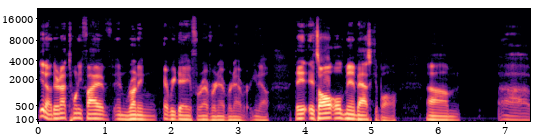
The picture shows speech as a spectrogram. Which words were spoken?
you know, they're not 25 and running every day forever and ever and ever. You know, they it's all old man basketball. Um, uh,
